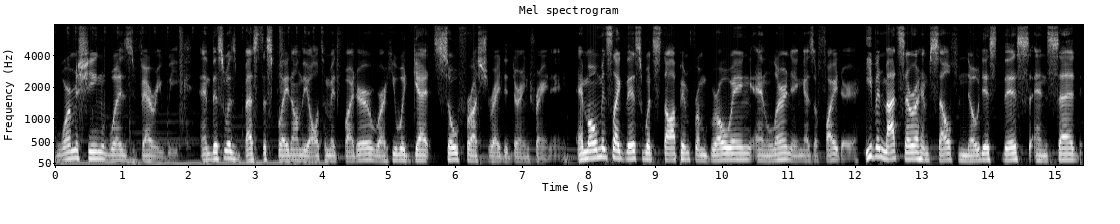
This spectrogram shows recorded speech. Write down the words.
War Machine was very weak and this was best displayed on The Ultimate Fighter, where he would get so frustrated during training. And moments like this would stop him from growing and learning as a fighter. Even Matt Serra himself noticed this and said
